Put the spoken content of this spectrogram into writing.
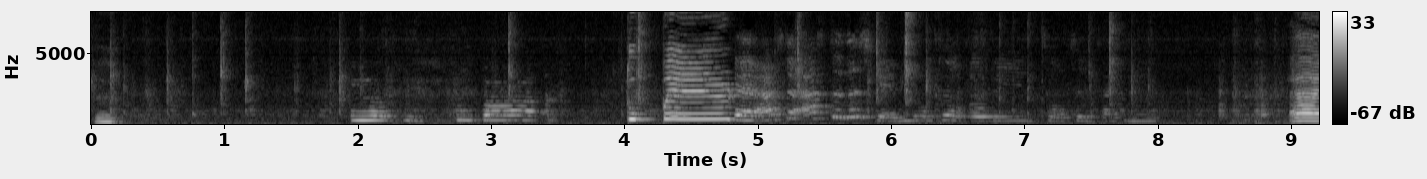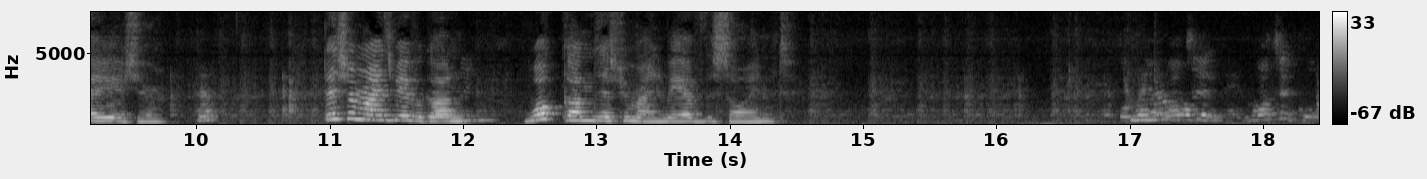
The super. Stupid. After after this game, you'll feel it'll be. Uh, yeah, sure. Huh? This reminds me of a gun. What gun does this remind me of? The sound. What's it? What's it? Called?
